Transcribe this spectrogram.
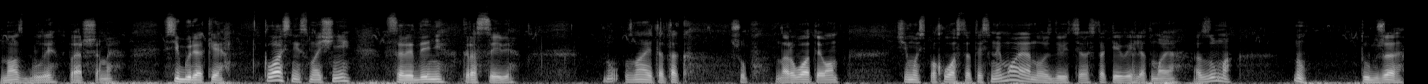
у нас були першими. Всі буряки класні, смачні, всередині красиві. Ну, знаєте, так, щоб нарвати вам чимось похвастатись немає. Ну, ось дивіться, ось такий вигляд має Азума. Ну, тут вже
